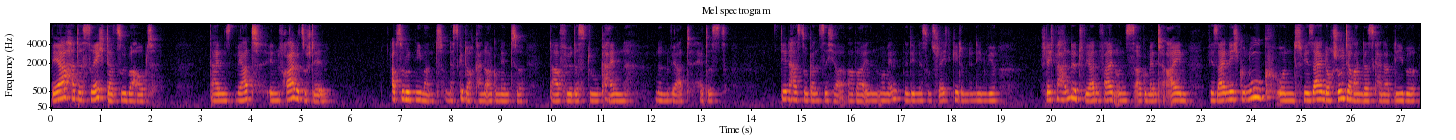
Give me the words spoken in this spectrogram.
wer hat das Recht dazu überhaupt? deinen Wert in Frage zu stellen. Absolut niemand. Und es gibt auch keine Argumente dafür, dass du keinen Wert hättest. Den hast du ganz sicher. Aber in Momenten, in denen es uns schlecht geht und in denen wir schlecht behandelt werden, fallen uns Argumente ein. Wir seien nicht genug und wir seien doch schuld daran, dass keiner bliebe.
